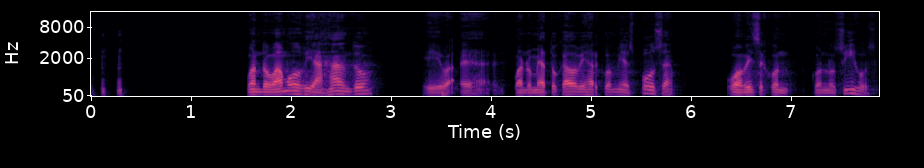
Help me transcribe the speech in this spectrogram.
Cuando vamos viajando, eh, eh, cuando me ha tocado viajar con mi esposa o a veces con, los hijos,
